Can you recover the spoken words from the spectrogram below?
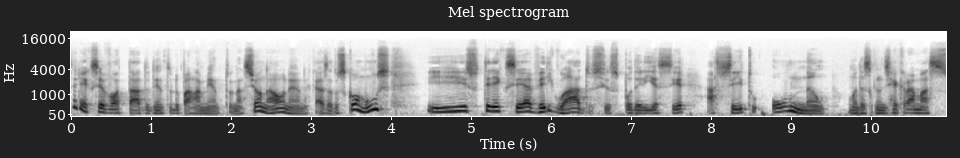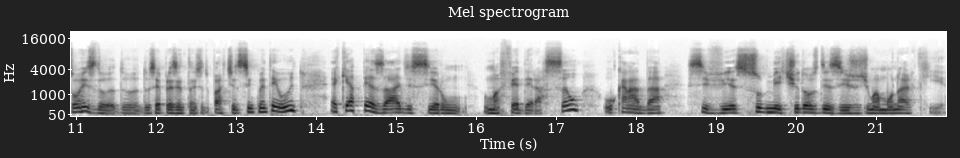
teria que ser votado dentro do Parlamento Nacional, né, na Casa dos Comuns, e isso teria que ser averiguado se isso poderia ser aceito ou não. Uma das grandes reclamações do, do, dos representantes do Partido 58 é que, apesar de ser um, uma federação, o Canadá se vê submetido aos desejos de uma monarquia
